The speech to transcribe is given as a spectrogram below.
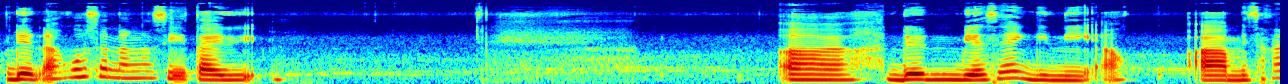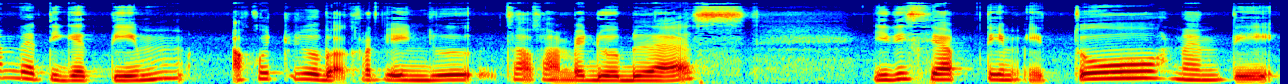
dan aku senang sih tadi. Uh, dan biasanya gini aku uh, misalkan ada tiga tim aku coba kerjain dulu 1 sampai 12 jadi setiap tim itu nanti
